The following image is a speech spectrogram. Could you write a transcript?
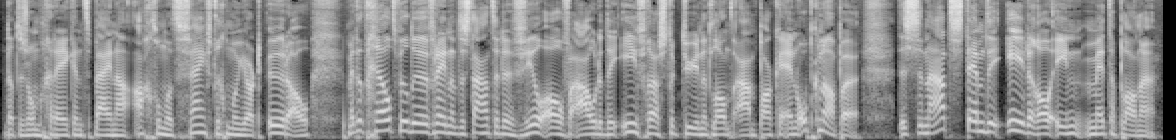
Dat is omgerekend bijna 850 miljard euro. Met het geld wil de Verenigde Staten de veelal verouderde infrastructuur in het land aanpakken en opknappen. De Senaat stemde eerder al in met de plannen.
